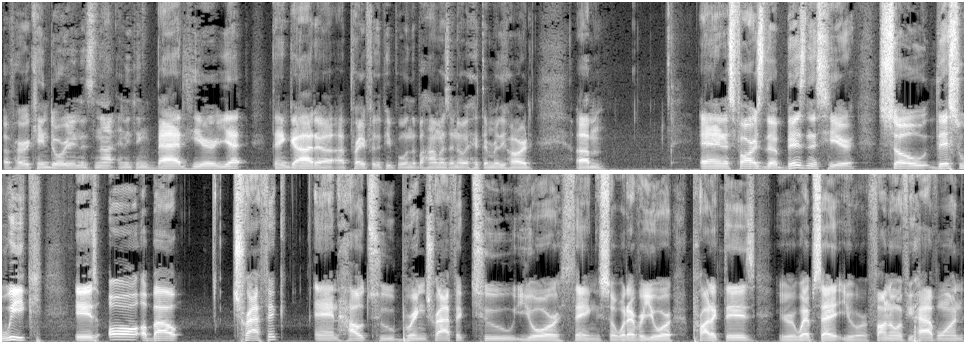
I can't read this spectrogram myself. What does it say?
of Hurricane Dorian. It's not anything bad here yet. Thank God. Uh, I pray for the people in the Bahamas. I know it hit them really hard. Um, and as far as the business here, so this week is all about traffic and how to bring traffic to your things. So, whatever your product is, your website, your funnel, if you have one,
